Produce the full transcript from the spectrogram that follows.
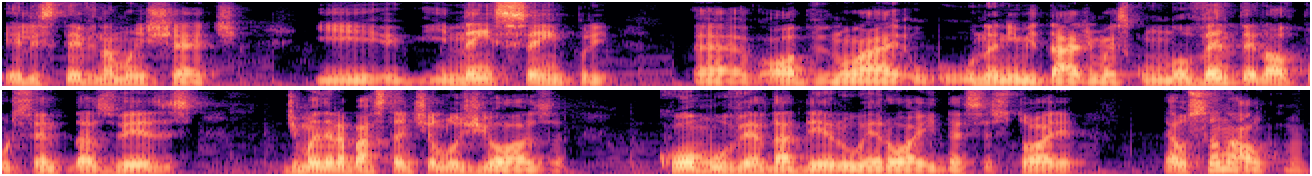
ele esteve na manchete. E, e nem sempre, é, óbvio, não há unanimidade, mas com 99% das vezes, de maneira bastante elogiosa, como o verdadeiro herói dessa história, é o Sam Altman.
